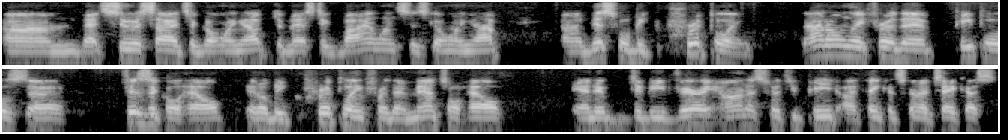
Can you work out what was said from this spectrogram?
Um, that suicides are going up, domestic violence is going up. Uh, this will be crippling, not only for the people's uh, physical health, it'll be crippling for their mental health. And it, to be very honest with you, Pete, I think it's going to take us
